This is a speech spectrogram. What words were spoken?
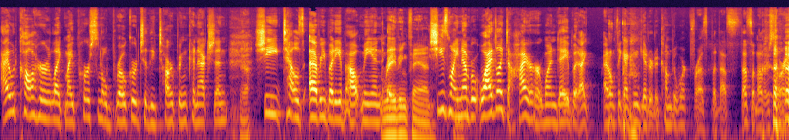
I would call her like my personal broker to the Tarpon connection. Yeah. She tells everybody about me and Raving fan. She's my number. Well, I'd like to hire her one day, but I, I don't think I can get her to come to work for us. But that's that's another story.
